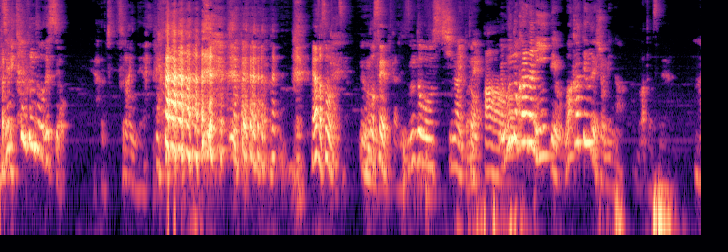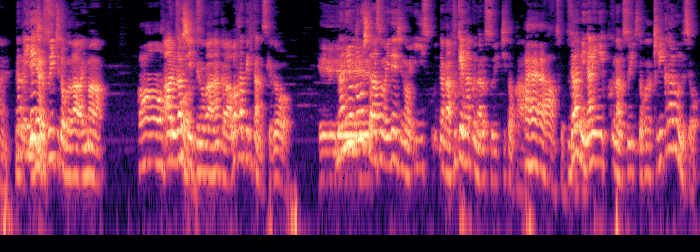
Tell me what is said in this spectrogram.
か。絶対運動ですよ。ちょっと辛いんで。やっぱそうなんですよ。運動せえって感じです。運動をしないとね。ああ、運動体にいいって分かってるでしょ、みんな。分かってますね。はい。なんか遺伝子のスイッチとかが今ああ。あるらしいっていうのがなんか分かってきたんですけど、何をどうしたららその遺伝子のいい、なんか老けなくなるスイッチとか、はいはいはい、ああ、そうです。癌になりにくくなるスイッチとかが切り替わるんですよ。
